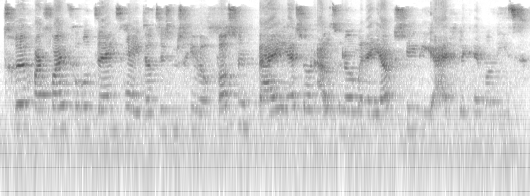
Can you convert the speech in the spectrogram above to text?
terug waarvan je bijvoorbeeld denkt: hé, hey, dat is misschien wel passend bij zo'n autonome reactie die eigenlijk helemaal niet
